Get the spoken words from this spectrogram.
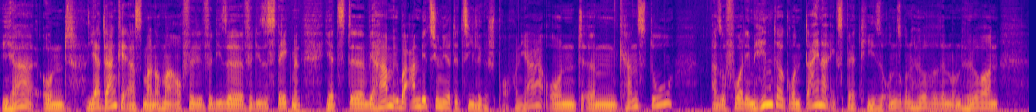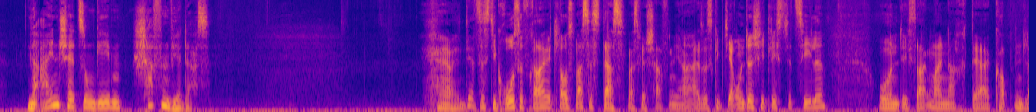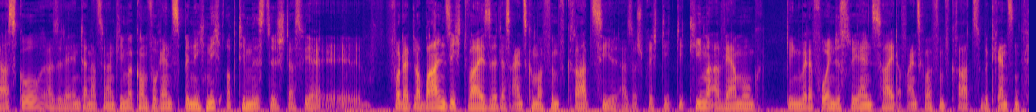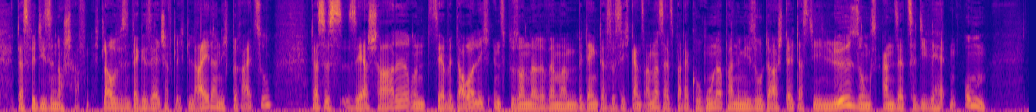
Ja, und ja, danke erstmal nochmal auch für, für, diese, für dieses Statement. Jetzt, äh, wir haben über ambitionierte Ziele gesprochen, ja, und ähm, kannst du also vor dem Hintergrund deiner Expertise unseren Hörerinnen und Hörern eine Einschätzung geben, schaffen wir das? Ja, jetzt ist die große Frage, Klaus, was ist das, was wir schaffen? Ja, also es gibt ja unterschiedlichste Ziele. Und ich sage mal, nach der COP in Glasgow, also der internationalen Klimakonferenz, bin ich nicht optimistisch, dass wir äh, vor der globalen Sichtweise das 1,5 Grad Ziel, also sprich die, die Klimaerwärmung gegenüber der vorindustriellen Zeit auf 1,5 Grad zu begrenzen, dass wir diese noch schaffen. Ich glaube, wir sind da gesellschaftlich leider nicht bereit zu. Das ist sehr schade und sehr bedauerlich, insbesondere wenn man bedenkt, dass es sich ganz anders als bei der Corona-Pandemie so darstellt, dass die Lösungsansätze, die wir hätten, um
